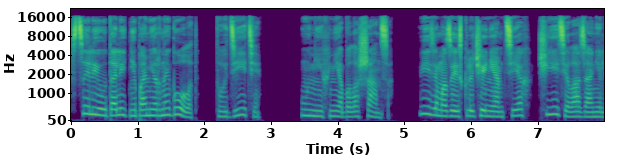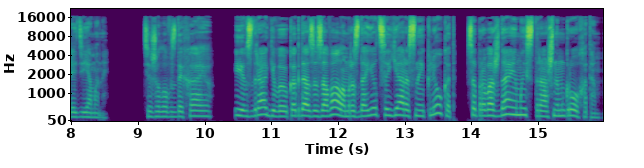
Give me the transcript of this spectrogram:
с целью утолить непомерный голод, то дети... У них не было шанса. Видимо, за исключением тех, чьи тела заняли демоны. Тяжело вздыхаю и вздрагиваю, когда за завалом раздается яростный клёкот, сопровождаемый страшным грохотом.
